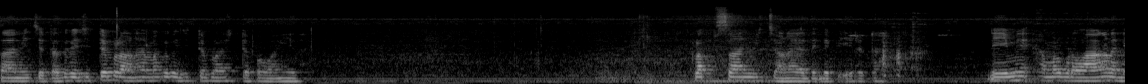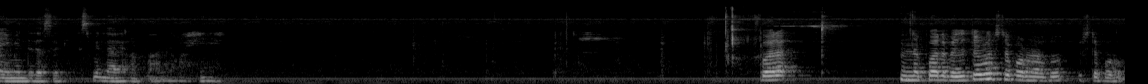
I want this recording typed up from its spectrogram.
സാൻഡ്വിച്ച് അത് വെജിറ്റബിളാണ് നമുക്ക് വെജിറ്റബിളാണ് ഇഷ്ടപ്പോൾ വാങ്ങിയത്. ക്ലബ് സാൻഡ്വിച്ചാണ് അതിന്റെ പേരിട്ട നെയ്മ് നമ്മളിവിടെ വാങ്ങണ നെയ്മിന്റെ രസം. ബിസ്മില്ലാഹി റഹ്മാൻ റഹീം പോലെ എന്നെപ്പോലെ വെജിറ്റബിൾ ഇഷ്ടപ്പെടുന്നവർക്ക് ഇഷ്ടപ്പെടും.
